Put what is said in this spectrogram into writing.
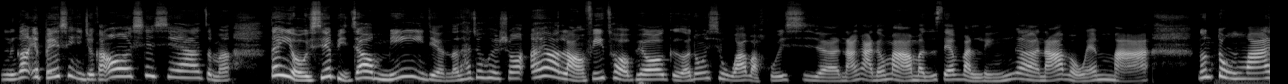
你刚一杯水你就讲哦谢谢啊，怎么？但有些比较明一点的，他就会说，哎呀，浪费钞票，这个东西我也不欢喜，拿外头买么子侪不灵的，哪不会买，能懂吗？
